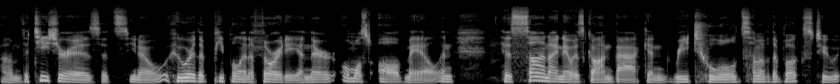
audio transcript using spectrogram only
um, the teacher is. It's, you know, who are the people in authority? And they're almost all male. And his son, I know, has gone back and retooled some of the books to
